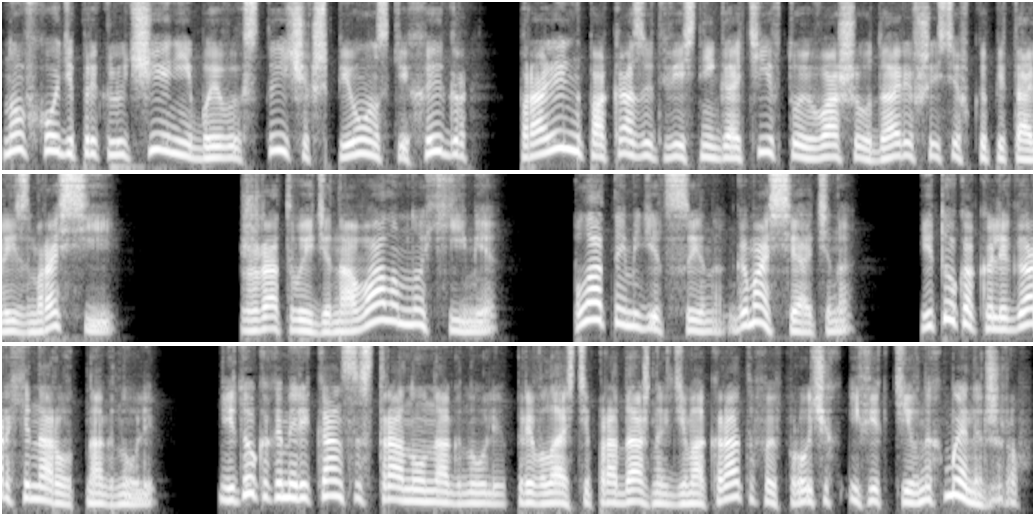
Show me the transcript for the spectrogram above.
но в ходе приключений, боевых стычек, шпионских игр параллельно показывает весь негатив той вашей ударившейся в капитализм России. Жратвы навалом, но химия. Платная медицина, гомосятина. И то, как олигархи народ нагнули. И то, как американцы страну нагнули при власти продажных демократов и прочих эффективных менеджеров.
